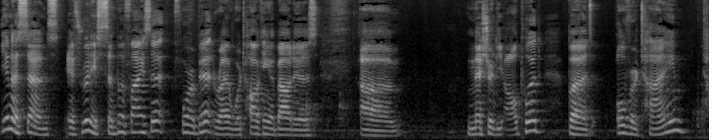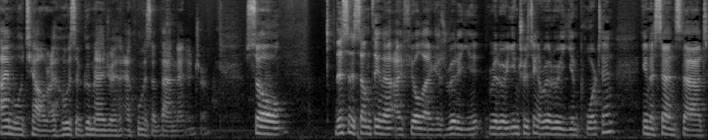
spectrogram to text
in a sense, it really simplifies it for a bit, right? We're talking about is um, measure the output, but over time, time will tell, right? Who is a good manager and who is a bad manager. So this is something that I feel like is really, really, really interesting and really, really important in a sense that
